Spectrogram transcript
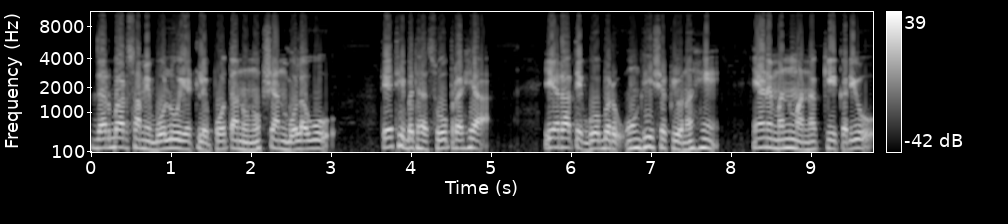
દરબાર સામે બોલવું એટલે પોતાનું નુકસાન બોલાવવું. તેથી બધા ચૂપ રહ્યા. એ રાતે ગોબર ઊંઘી શક્યો નહીં. એણે મનમાં નક્કી કર્યું,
